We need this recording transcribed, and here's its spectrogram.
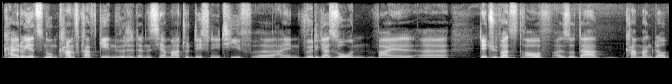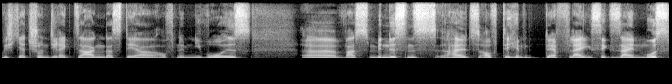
Kaido jetzt nur um Kampfkraft gehen würde, dann ist Yamato definitiv äh, ein würdiger Sohn, weil äh, der Typ hat es drauf. Also da kann man, glaube ich, jetzt schon direkt sagen, dass der auf einem Niveau ist, äh, was mindestens halt auf dem der Flying Six sein muss,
